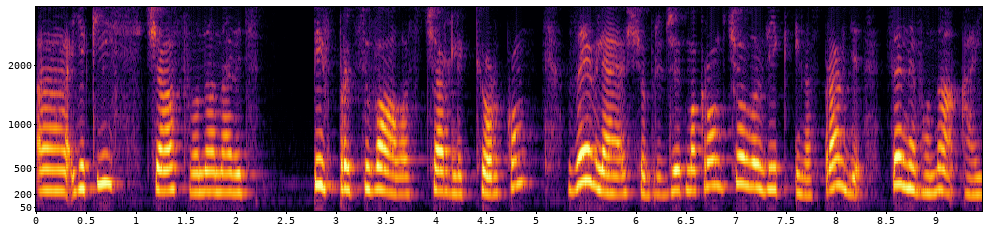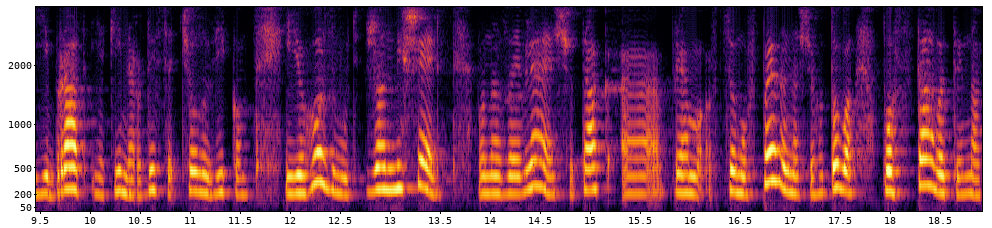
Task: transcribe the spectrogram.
Е, якийсь час вона навіть співпрацювала з Чарлі Кьорком, заявляє, що Бріджит Макрон чоловік, і насправді це не вона, а її брат, який народився чоловіком. І його звуть Жан Мішель. Вона заявляє, що так е, прямо в цьому впевнена, що готова поставити на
